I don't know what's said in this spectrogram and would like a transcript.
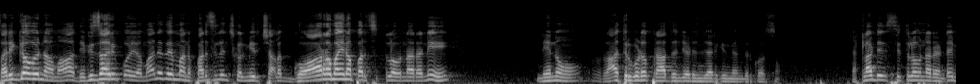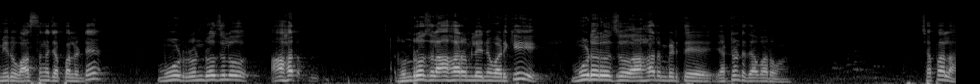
సరిగ్గా ఉన్నామా? దిగజారిపోయామా? అనేది మనం పరిశీలించుకోవాలి. మీరు చాలా ఘోరమైన పరిస్థితిలో ఉన్నారని నేను రాత్రి కూడా ప్రార్థన చేయడం జరిగింది మీ అందరి కోసం. ఎట్లాంటి స్థితిలో ఉన్నారంటే మీరు వాస్తవంగా చెప్పాలంటే మూడు రెండు రోజులు ఆహారం రెండు రోజులు ఆహారం లేని వాడికి మూడో రోజు ఆహారం పెడితే ఎట్టుంటుంది వ్యవహారం? చెప్పాలా?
